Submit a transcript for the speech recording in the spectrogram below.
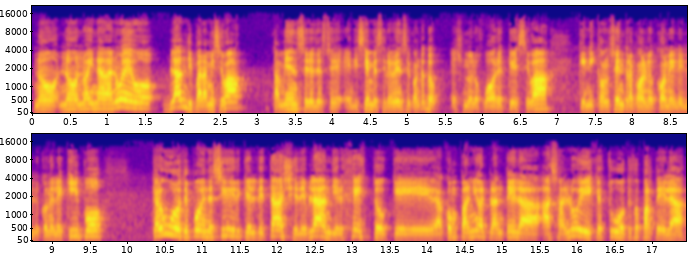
no, no, no hay nada nuevo. Blandi para mí se va, también se, en diciembre se le vence el contrato, es uno de los jugadores que se va, que ni concentra con, con, el, con el equipo que algunos te pueden decir que el detalle de Blandi, el gesto que acompañó al plantel a, San Luis, que estuvo, que fue parte de la,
